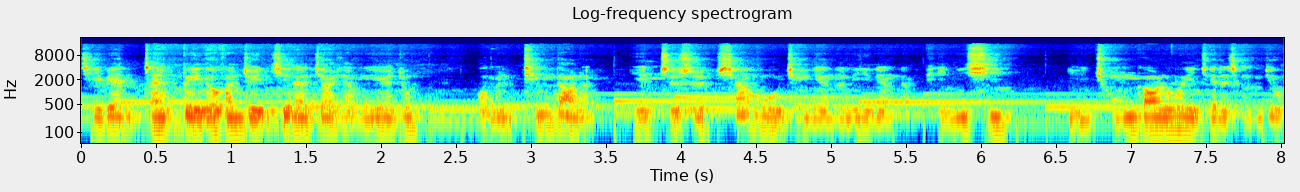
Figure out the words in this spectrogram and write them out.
即便在贝多芬最激烈的交响音乐中，我们听到的也只是相互竞争的力量的平息与崇高的慰藉的成就。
